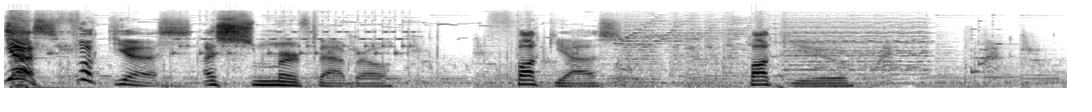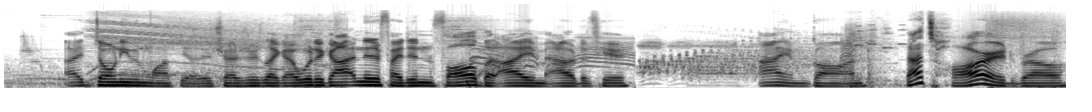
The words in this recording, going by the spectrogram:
Yes! Fuck yes! I smurfed that, bro. Fuck yes. Fuck you. I don't even want the other treasures. Like, I would have gotten it if I didn't fall, but I am out of here. I am gone. That's hard, bro.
